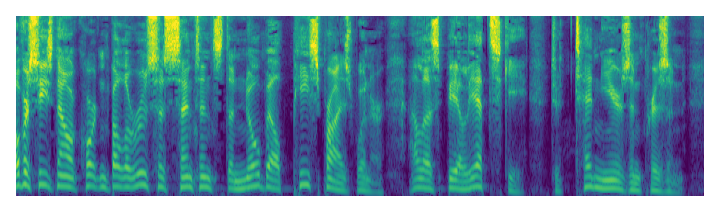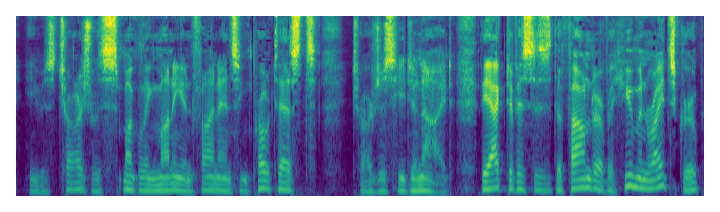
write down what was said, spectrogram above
Overseas now, a court in Belarus has sentenced the Nobel Peace Prize winner, Ales Bialiatski, to 10 years in prison. He was charged with smuggling money and financing protests, charges he denied. The activist is the founder of a human rights group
